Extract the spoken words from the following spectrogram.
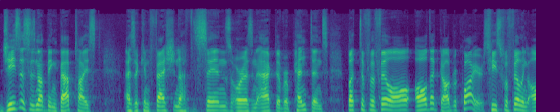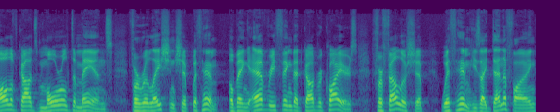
Jesus is not being baptized as a confession of sins or as an act of repentance, but to fulfill all, all that God requires. He's fulfilling all of God's moral demands for relationship with Him, obeying everything that God requires for fellowship with Him. He's identifying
